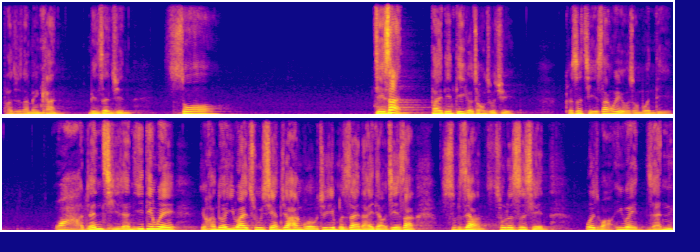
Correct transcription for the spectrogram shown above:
他就在那边看民生军说解散，他一定第一个冲出去。可是解散会有什么问题？哇，人挤人，一定会有很多意外出现。就韩国最近不是在哪一条街上，是不是这样出了事情？为什么？因为人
